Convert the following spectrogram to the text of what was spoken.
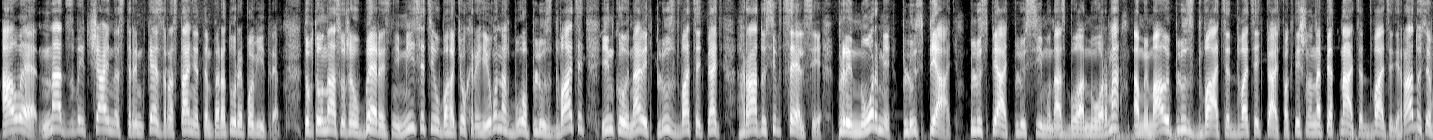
але надзвичайно стрімке зростання температури повітря. Тобто, у нас уже в березні місяці у багатьох регіонах було плюс 20, інколи навіть плюс 25 градусів Цельсія. При нормі плюс 5. Плюс 5, плюс 7 у нас була норма, а ми мали плюс 20-25. Фактично на 15-20 градусів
